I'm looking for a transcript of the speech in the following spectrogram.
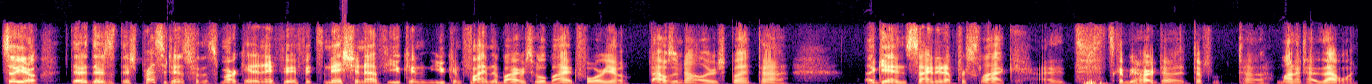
so you know there, there's there's precedence for this market, and if if it's niche enough, you can you can find the buyers who will buy it for you know thousand dollars. But uh, again, signing up for Slack, I, it's gonna be hard to to to monetize that one.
